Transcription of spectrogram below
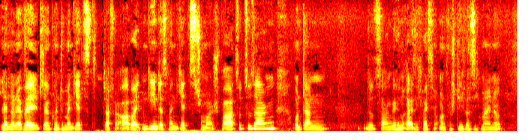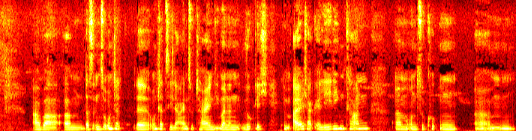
Länder der Welt, dann könnte man jetzt dafür arbeiten gehen, dass man jetzt schon mal spart sozusagen und dann sozusagen dahin reisen. Ich weiß nicht, ob man versteht, was ich meine. Aber ähm, das in so Unter, äh, Unterziele einzuteilen, die man dann wirklich im Alltag erledigen kann ähm, und zu gucken, ähm,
